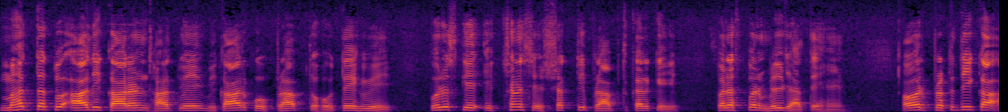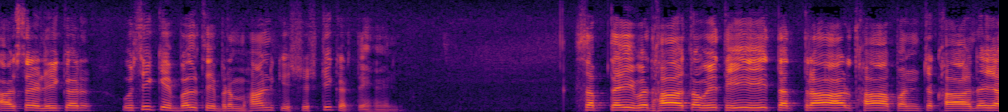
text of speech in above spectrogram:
महत्त्व आदि कारण धातुएँ विकार को प्राप्त होते हुए पुरुष के इक्षण से शक्ति प्राप्त करके परस्पर मिल जाते हैं। और प्रकृति का आश्रय लेकर उसी के बल से ब्रह्मांड की सृष्टि करते हैं। सप्तव धातविति तत्रार्था पंच खादय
